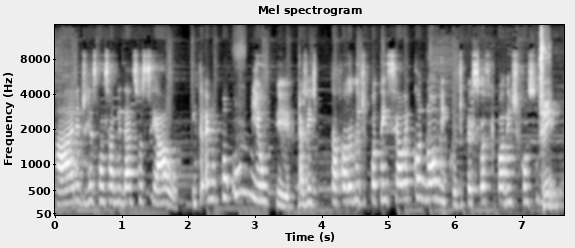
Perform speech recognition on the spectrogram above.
a área de responsabilidade social. Então, é um pouco míope. A gente está falando de potencial econômico, de pessoas que podem te consumir. Sim,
